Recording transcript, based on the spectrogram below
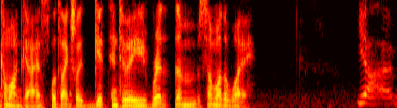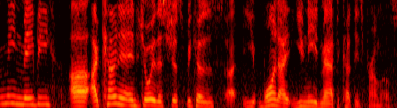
Come on, guys. Let's actually get into a rhythm some other way. Yeah, I mean maybe. Uh, I kind of enjoy this just because uh, you, one, I, you need Matt to cut these promos.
